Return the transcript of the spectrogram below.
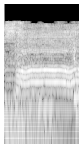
صار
